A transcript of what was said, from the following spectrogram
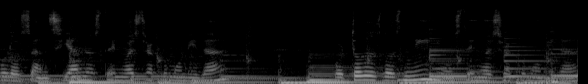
por los ancianos de nuestra comunidad, por todos los niños de nuestra comunidad.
